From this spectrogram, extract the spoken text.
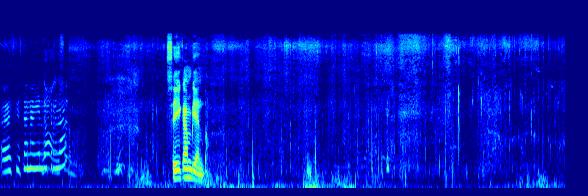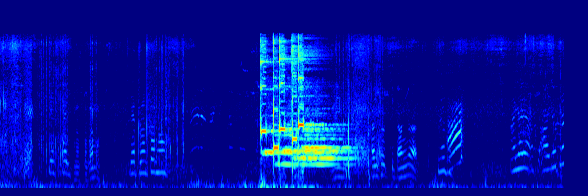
Ah, Es que están ahí en el otro lado. Sigan viendo. De pronto no. Ah, ¿hay, hay, hay otra?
